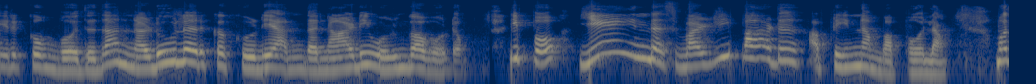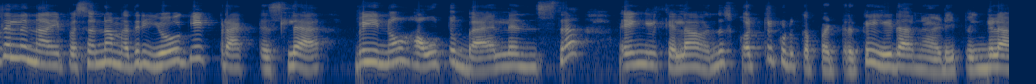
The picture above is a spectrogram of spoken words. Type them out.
இருக்கும்போது தான் நடுவுல இருக்கக்கூடிய அந்த நாடி ஒழுங்கா ஓடும். இப்போ ஏன் இந்த வழிபாடு அப்படின்னு நம்ம போலாம்? முதல்ல நான் இப்ப சொன்ன மாதிரி யோகிக் பிராக்டிஸ்ல we know how to balance the எங்களுக்கெல்லாம் வந்து கற்றுக் கொடுக்கப்பட்டிருக்கு. ஈடா நாடி பிங்களா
